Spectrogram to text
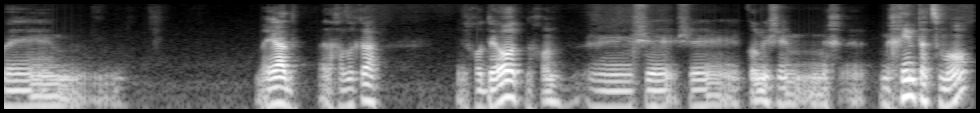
ב... ביד, ביד החזקה, לך דעות, נכון? אה, ש, שכל מי שמכין את עצמו,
